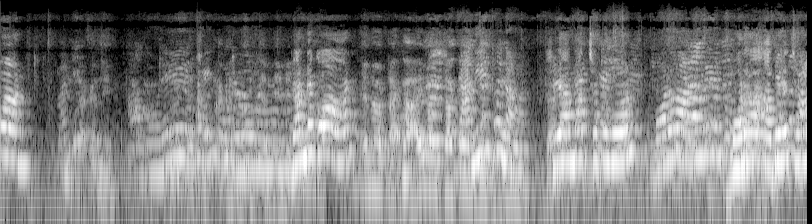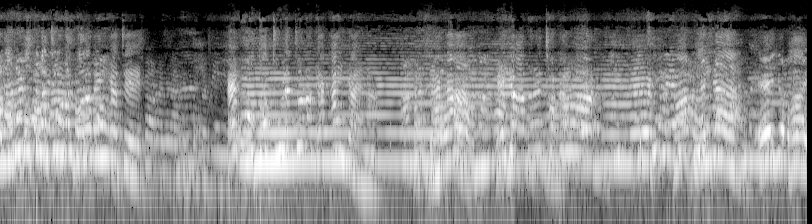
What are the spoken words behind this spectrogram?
বোন। গানটা কর। সে আমার ছোট বোন। বড় আদরের ছোট বোন। আমি করতে পারছি আমার গলা ভেঙে গেছে। এই বউ, চুলের জন্য দেখাই যায় না। দেখা। এই যে আদরের ছোট বোন। ভাইরা এই যে ভাই।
